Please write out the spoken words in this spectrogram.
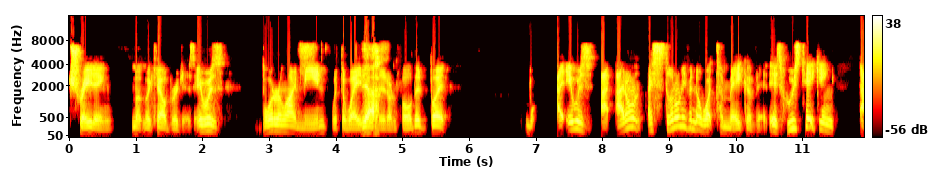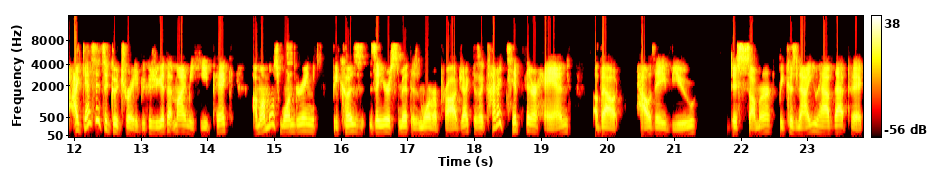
trading M- Mikal Bridges? It was borderline mean with the way Yeah. that it unfolded, but it was I, I don't I still don't even know what to make of it. Is who's taking? I guess it's a good trade because you get that Miami Heat pick. I'm almost wondering because Zhaire Smith is more of a project. Does it kind of tip their hand about how they view this summer? Because now you have that pick,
